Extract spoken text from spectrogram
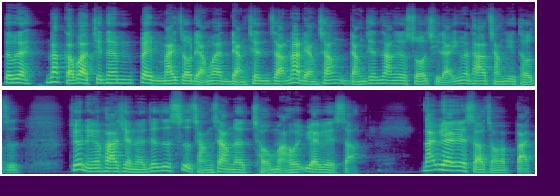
对不对？那搞不好今天被买走两万两千张，那两张两千张又锁起来，因为他长期投资。就你会发现呢，就是市场上的筹码会越来越少，那越来越少怎么办？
